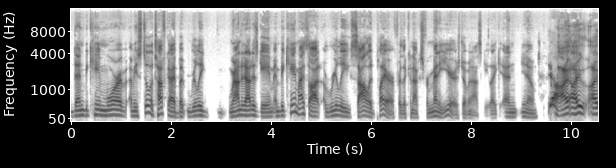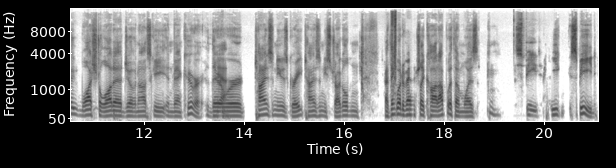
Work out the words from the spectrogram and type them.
then became more of I mean, still a tough guy, but really rounded out his game and became, I thought, a really solid player for the Canucks for many years. Jovanovski, like, and you know, Yeah, I, I I watched a lot of Jovanovski in Vancouver. There Yeah. were times when he was great, times when he struggled, and I think what eventually caught up with him was speed. he speed.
